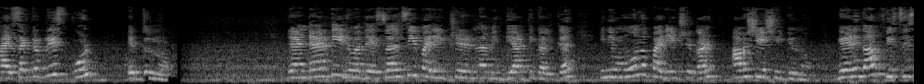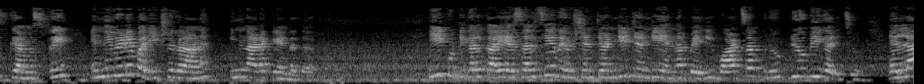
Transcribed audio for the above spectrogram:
higher secondary school എത്തുന്നു. രണ്ടായിരത്തി ഇരുപത് എസ് എൽ സി പരീക്ഷ എഴുതുന്ന വിദ്യാർത്ഥികൾക്ക് ഇനി മൂന്ന് പരീക്ഷകൾ അവശേഷിക്കുന്നു. ഗണിതം ഫിസിക്സ് കെമിസ്ട്രി എന്നിവയുടെ പരീക്ഷകളാണ് ഇനി നടക്കേണ്ടത്. ഈ കുട്ടികൾക്കായി S L C revision twenty twenty എന്ന പേരിൽ വാട്സ്ആപ്പ് ഗ്രൂപ്പ് രൂപീകരിച്ചു. എല്ലാ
